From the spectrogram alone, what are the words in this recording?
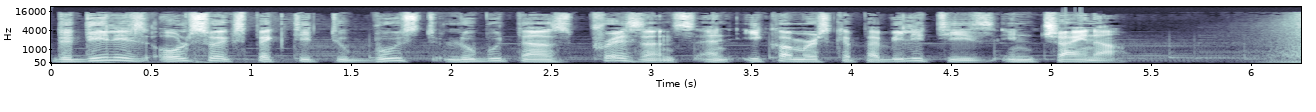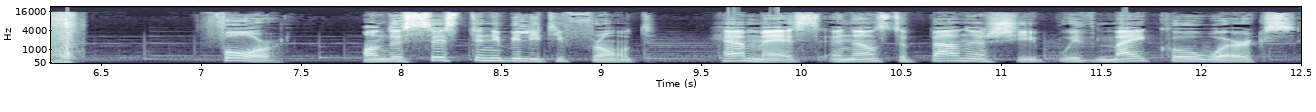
The deal is also expected to boost Louboutin's presence and e-commerce capabilities in China. 4. On the sustainability front, Hermes announced a partnership with MycoWorks,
